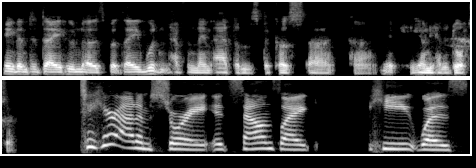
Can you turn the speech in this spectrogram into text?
England today, who knows? But they wouldn't have the name Adams because uh, uh, he only had a daughter. To hear Adam's story, it sounds like he was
